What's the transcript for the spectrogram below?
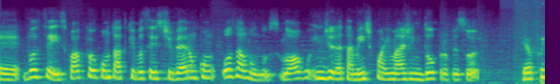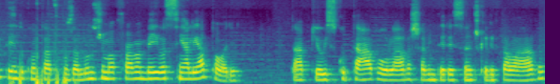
É, vocês, qual foi o contato que vocês tiveram com os alunos, logo indiretamente com a imagem do professor? Eu fui tendo contato com os alunos de uma forma meio assim aleatória, tá? Porque eu escutava o Olavo, achava interessante o que ele falava,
